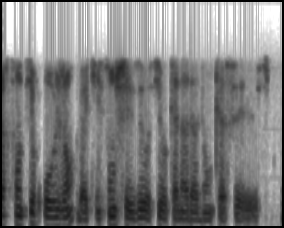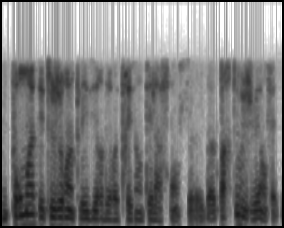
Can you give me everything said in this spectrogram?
faire sentir aux gens bah, qui sont chez eux aussi au Canada. Donc c'est pour moi, c'est toujours un plaisir de représenter la France bah, partout où je vais en fait.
